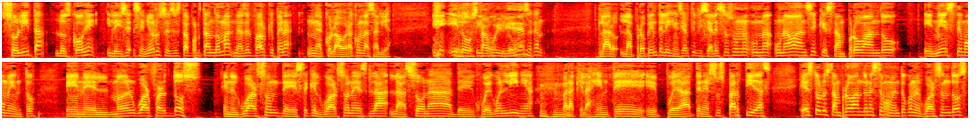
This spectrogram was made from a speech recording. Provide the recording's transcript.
solita los coge y le dice, señor, usted se está portando mal, me hace el favor, qué pena, me colabora con la salida. Y, y Eso lo, está lo- muy bien. Claro, la propia inteligencia artificial, esto es un, una- un avance que están probando en este momento en el Modern Warfare 2. En el Warzone, de este que el Warzone es la, la zona de juego en línea para que la gente eh, pueda tener sus partidas. Esto lo están probando en este momento con el Warzone 2,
